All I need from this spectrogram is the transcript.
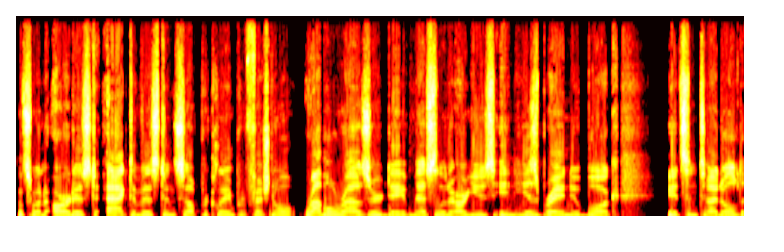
That's what artist, activist, and self proclaimed professional rabble rouser Dave Meslin argues in his brand new book. It's entitled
